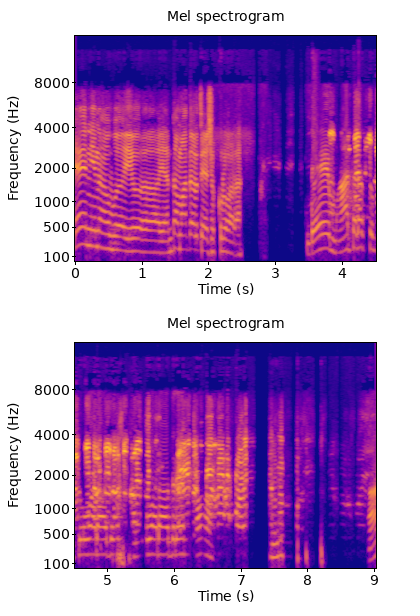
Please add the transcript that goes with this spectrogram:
ಏನ್ ನೀನು ಅವ್- ಇವ್- ಎಂತ ಮಾತಾಡ್ತೀಯ ಶುಕ್ರವಾರ? ಡೇ ಮಾತಾಡಕ್ ಶುಕ್ರವಾರ ಆದ್ರೆ ಶುಕ್ರವಾರ ಆದ್ರೆ ಆ?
